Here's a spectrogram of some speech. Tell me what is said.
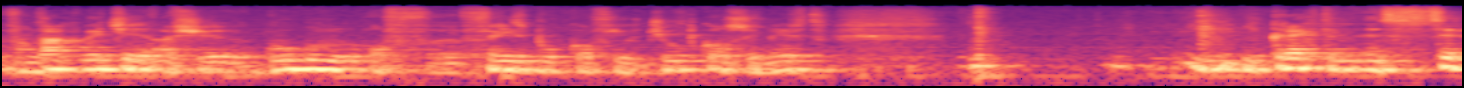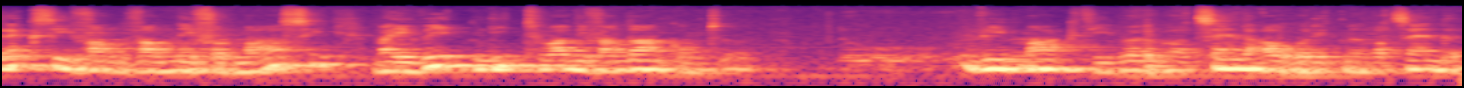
vandaag weet je, als je Google of uh, Facebook of YouTube consumeert, je, krijgt een, selectie van, van informatie, maar je weet niet waar die vandaan komt. Wie maakt die? Wat zijn de algoritmen? Wat zijn de,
